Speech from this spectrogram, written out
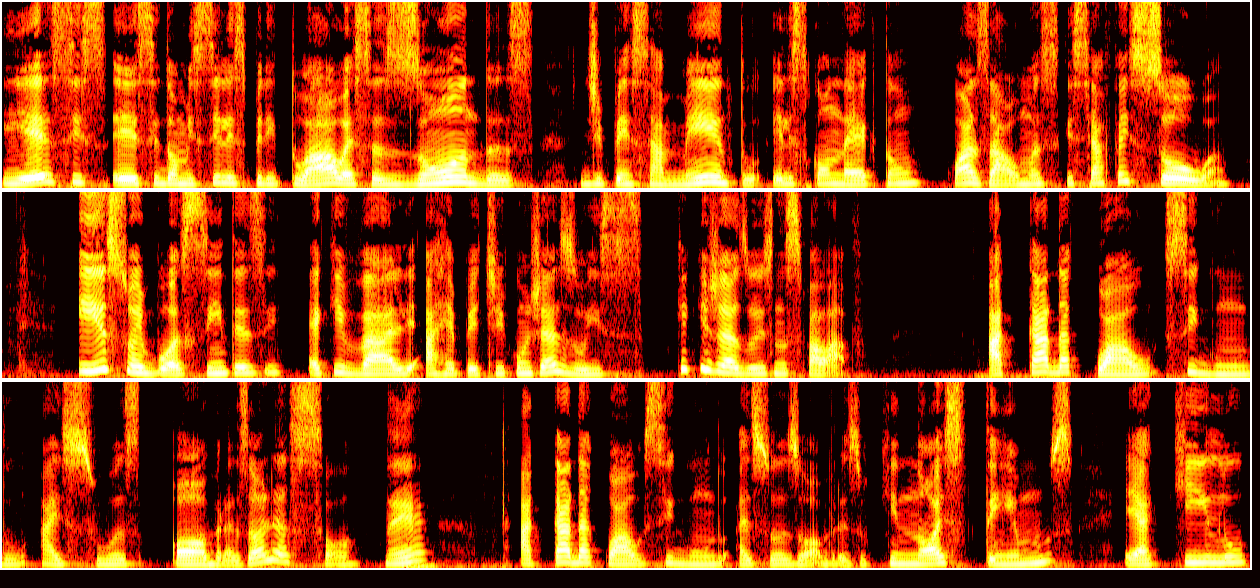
E esse, esse domicílio espiritual, essas ondas de pensamento, eles conectam com as almas que se afeiçoam. Isso, em boa síntese, equivale a repetir com Jesus. O que, que Jesus nos falava? A cada qual segundo as suas obras. Olha só, né? A cada qual segundo as suas obras. O que nós temos é aquilo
